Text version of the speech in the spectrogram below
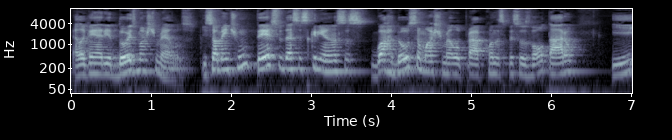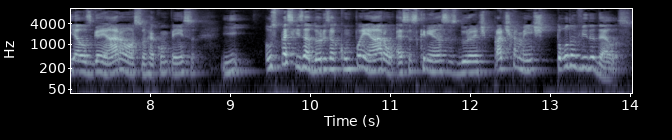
ela ganharia dois marshmallows. E somente um terço dessas crianças guardou seu marshmallow para quando as pessoas voltaram e elas ganharam a sua recompensa. E os pesquisadores acompanharam essas crianças durante praticamente toda a vida delas.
